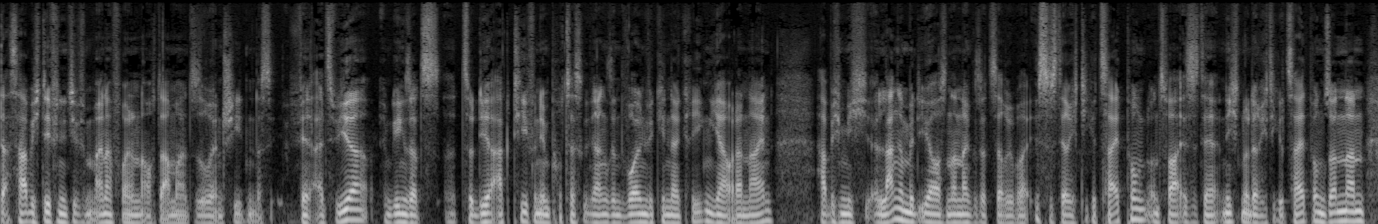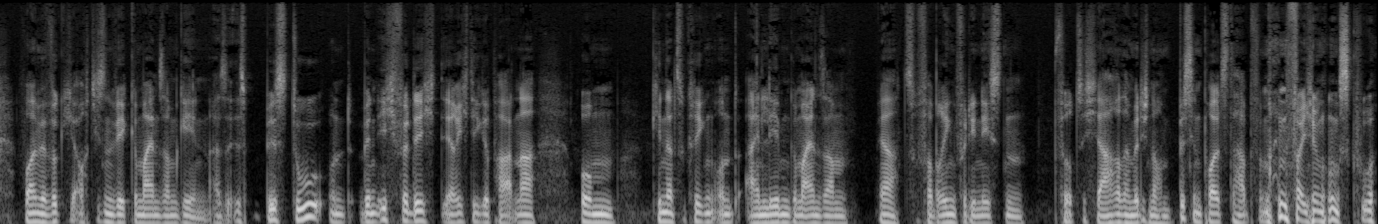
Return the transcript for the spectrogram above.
das habe ich definitiv mit meiner Freundin auch damals so entschieden, dass wir, als wir im Gegensatz äh, zu dir aktiv in den Prozess gegangen sind, wollen wir Kinder kriegen, ja oder nein, habe ich mich lange mit ihr auseinandergesetzt darüber, ist es der richtige Zeitpunkt? Und zwar ist es der nicht nur der richtige Zeitpunkt, sondern wollen wir wirklich auch diesen Weg gemeinsam gehen. Also ist, bist du und bin ich für dich der richtige Partner, um Kinder zu kriegen und ein Leben gemeinsam ja, zu verbringen für die nächsten 40 Jahre, damit ich noch ein bisschen Polster habe für meine Verjüngungskur.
